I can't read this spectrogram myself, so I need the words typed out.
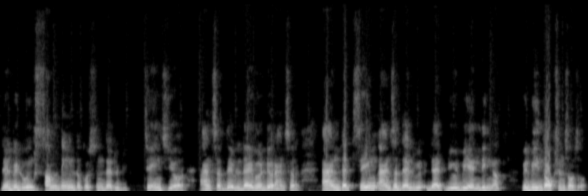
They'll be doing something in the question that will change your answer. They will divert your answer. And that same answer that, will, that you will be ending up will be in the options also.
